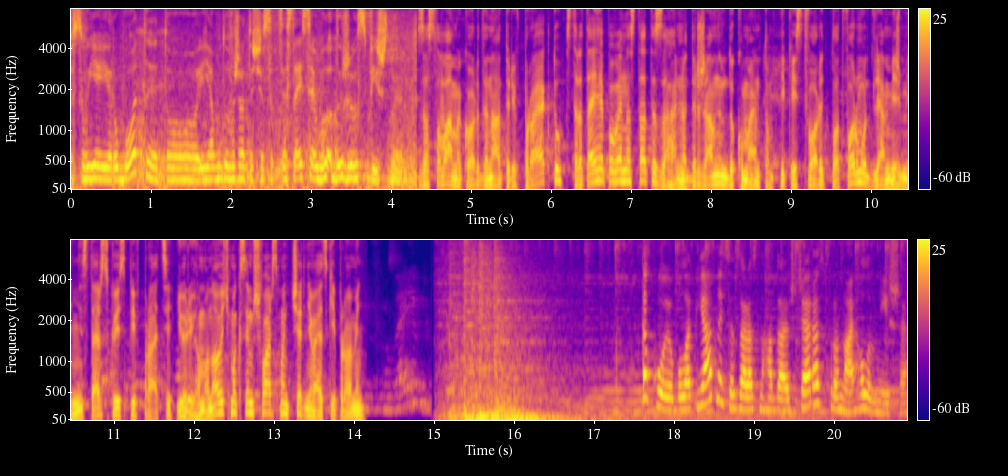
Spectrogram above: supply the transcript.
своєї роботи, то я буду вважати, що ця сесія була дуже успішною. За словами координаторів проекту, стратегія повинна стати загальнодержавним документом, який створить платформу для міжміністерської співпраці. Юрій Гомонович, Максим Шварцман, Чернівецький промінь. Такою була п'ятниця. Зараз нагадаю ще раз про найголовніше.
